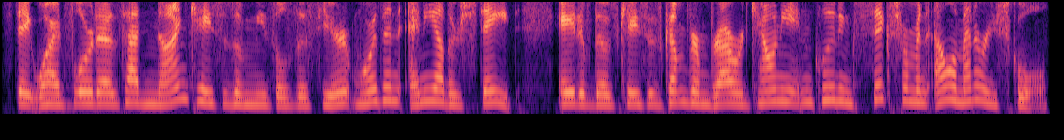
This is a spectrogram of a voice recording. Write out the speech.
Statewide, Florida has had nine cases of measles this year, more than any other state. Eight of those cases come from Broward County, including six from an elementary school.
